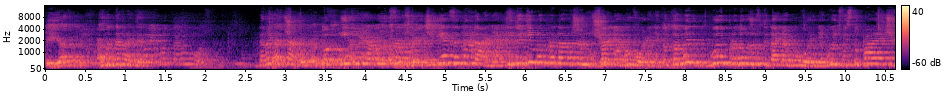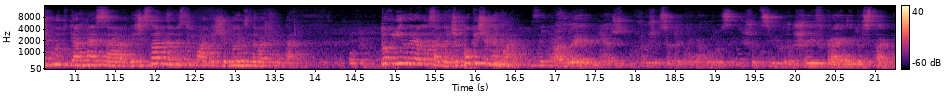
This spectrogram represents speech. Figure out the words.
І я, а? Ну давайте. Давайте так. До? Ігоря Олександровича є запитання. І тоді ми продовжимо далі обговорення. Тобто ми будемо продовжувати далі обговорення. Будуть виступаючі, будуть Агнеса Вячеславівна виступати, ще будемо задавати питання. До Ігоря Олександровича поки що немає. Але я ж хочу все-таки наголосити, що цих грошей вкрай недостатньо.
